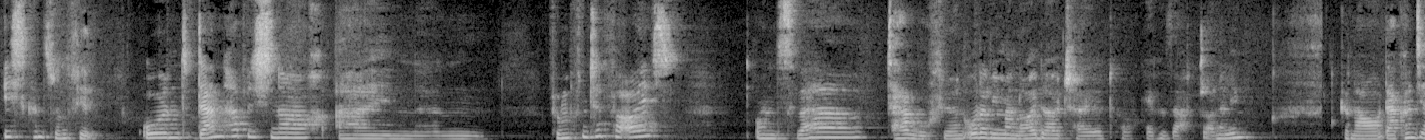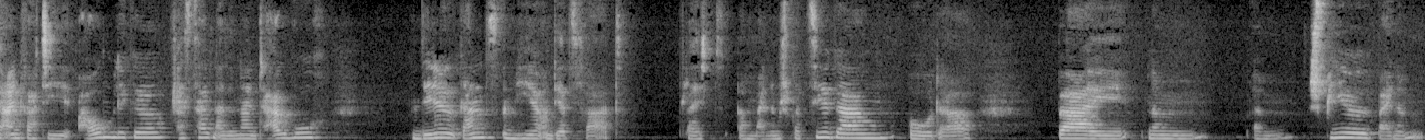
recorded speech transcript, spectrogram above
Ich kann es nur empfehlen. Und dann habe ich noch einen fünften Tipp für euch und zwar Tagebuch führen oder wie man neudeutsch halt auch gerne sagt, Journaling. Genau, da könnt ihr einfach die Augenblicke festhalten, also in einem Tagebuch, in dem ihr ganz im Hier und Jetzt wart. Vielleicht ähm, bei einem Spaziergang oder bei einem ähm, Spiel, bei einem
